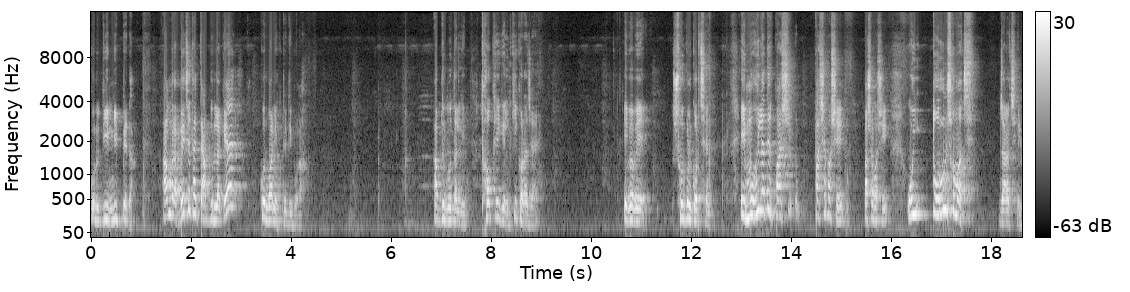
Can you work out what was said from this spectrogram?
কোনো দিন নিববে না। আমরা বেঁচে থাকতে আবদুল্লাহকে কোরবানি হতে দিব না। আব্দুল মুতাল্লিব থক গেলেন, কী করা যায়? এভাবে শোরগোল করছেন। এই মহিলাদের পাশে পাশে পাশাপাশি ওই তরুণ সমাজ যারা ছিল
